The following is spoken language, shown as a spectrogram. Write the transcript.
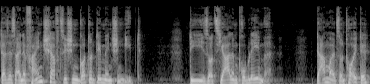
dass es eine Feindschaft zwischen Gott und dem Menschen gibt. Die sozialen Probleme, damals und heute,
